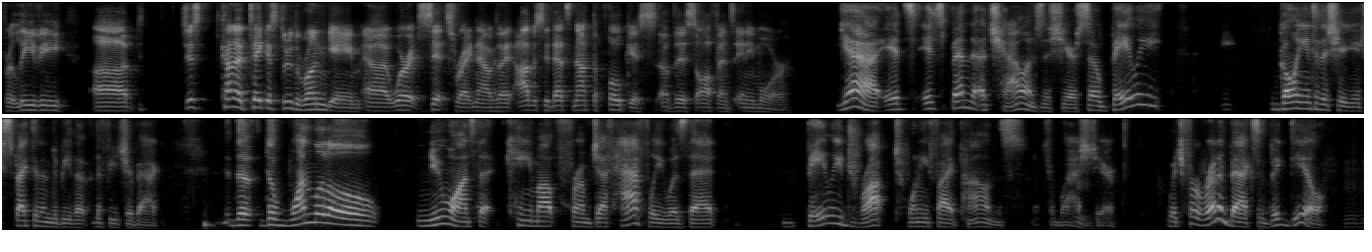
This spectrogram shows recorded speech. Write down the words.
for Levy. Uh, just kind of take us through the run game uh, where it sits right now, because obviously that's not the focus of this offense anymore. Yeah, it's it's been a challenge this year. So Bailey, going into this year, you expected him to be the, the feature back the the one little nuance that came up from Jeff Hafley was that Bailey dropped 25 pounds from last hmm. year, which for running backs a big deal. Mm-hmm.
